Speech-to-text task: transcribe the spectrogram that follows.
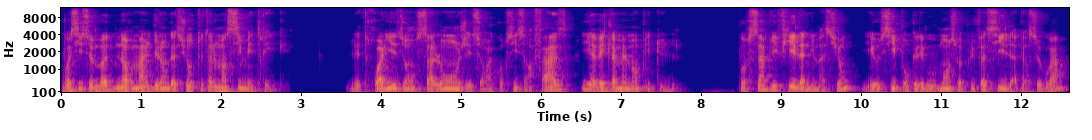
Voici ce mode normal d'élongation totalement symétrique. Les trois liaisons s'allongent et se raccourcissent en phase et avec la même amplitude. Pour simplifier l'animation, et aussi pour que les mouvements soient plus faciles à percevoir,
